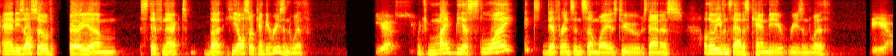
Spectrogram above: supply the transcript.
and he's also very um, stiff-necked, but he also can be reasoned with, Yes. Which might be a slight difference in some ways to Stannis. Although even Stannis can be reasoned with. Yeah.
